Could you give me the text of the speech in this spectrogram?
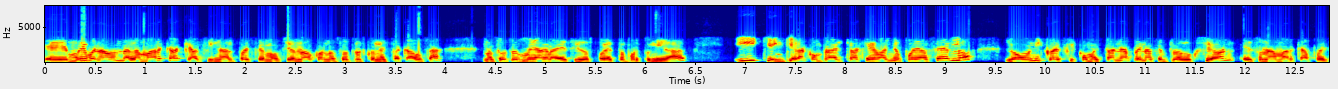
eh, muy buena onda la marca que al final pues se emocionó con nosotros con esta causa. Nosotros muy agradecidos por esta oportunidad y quien quiera comprar el traje de baño puede hacerlo. Lo único es que como están apenas en producción, es una marca pues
